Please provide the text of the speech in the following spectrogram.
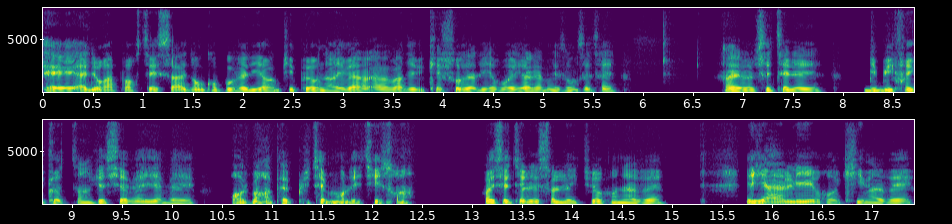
Et elle nous rapportait ça, donc on pouvait lire un petit peu, on arrivait à avoir quelque chose à lire, vous voyez, à la maison. C'était, c'était les Bibi Fricotins, qu'est-ce qu'il y avait? Il y avait, oh, je me rappelle plus tellement les titres. Hein. Oui, c'était les seules lectures qu'on avait. Et il y a un livre qui m'avait,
